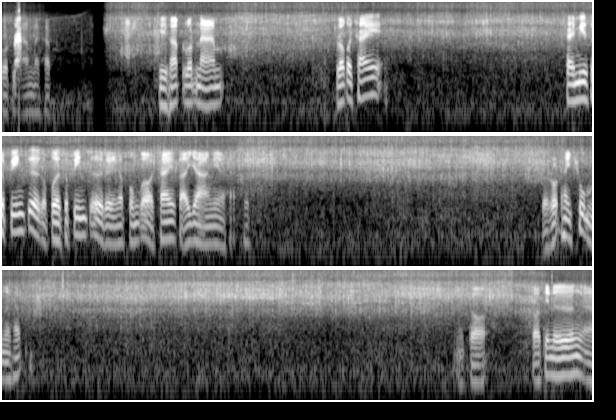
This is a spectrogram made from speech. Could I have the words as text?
รดน้ำนะครับนี่ครับรดน้ำเราก็ใช้ใครมีสปริงเกอร์ก็เปิดสปริงเกอร์เลยครับ ผมก็ใช้สายยางเนี่ยครับจะรดให้ชุ่มนะครับต่อ ต่อที่หนึ่งอ่า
